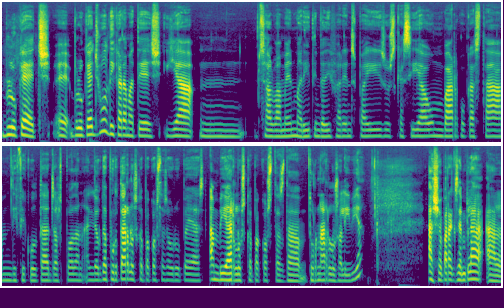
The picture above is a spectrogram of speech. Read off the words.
Bloqueig. Eh, bloqueig vol dir que ara mateix hi ha mm, salvament marítim de diferents països, que si hi ha un barco que està amb dificultats, els poden, en lloc de portar-los cap a costes europees, enviar-los cap a costes de tornar-los a Líbia? Això, per exemple, el,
